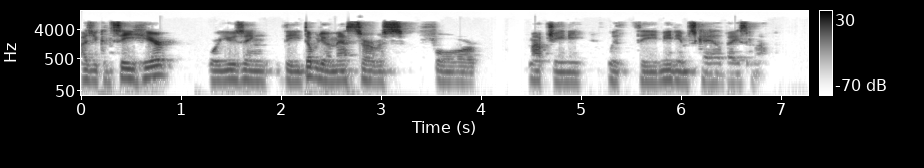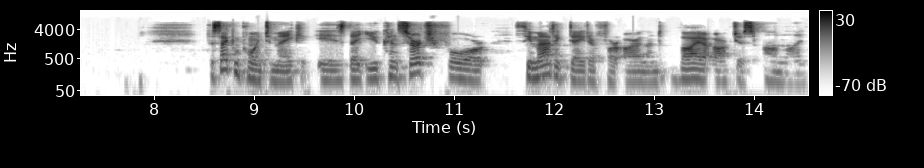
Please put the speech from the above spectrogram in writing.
As you can see here, we're using the WMS service for MapGenie with the medium scale base map. The second point to make is that you can search for thematic data for Ireland via ArcGIS Online.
